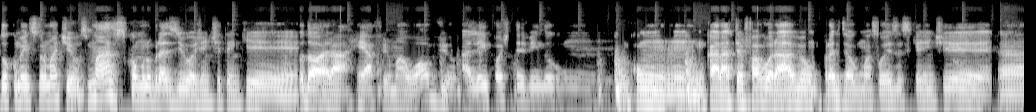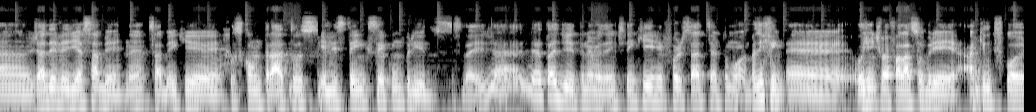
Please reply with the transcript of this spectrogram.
documentos normativos. Mas, como no Brasil a gente tem que toda hora reafirmar o óbvio, a lei pode ter vindo com, com um, um caráter favorável para dizer algumas coisas que a gente ah, já deveria saber, né? Saber que os contratos eles têm que ser cumpridos. Isso daí já, já tá dito, né? Mas a gente tem que reforçar de certo modo. Mas enfim, é, hoje a gente vai falar sobre aquilo que ficou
